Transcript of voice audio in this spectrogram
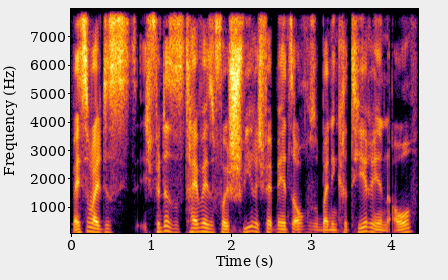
weißt du, weil das, ich finde, das ist teilweise voll schwierig, fällt mir jetzt auch so bei den Kriterien auf,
